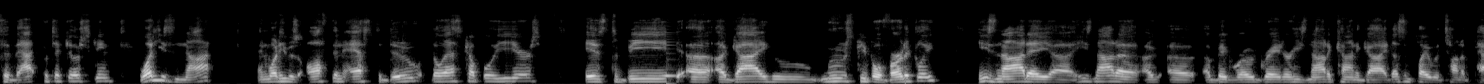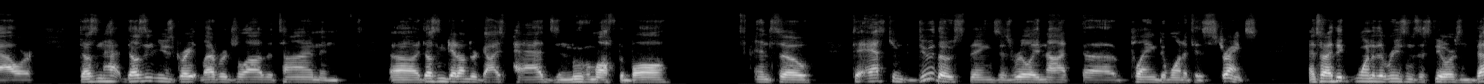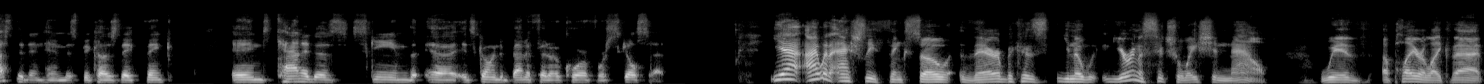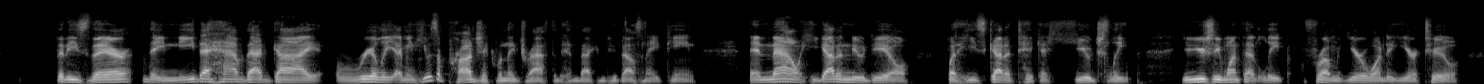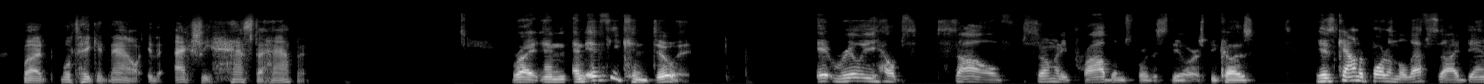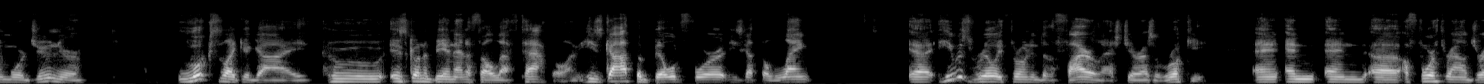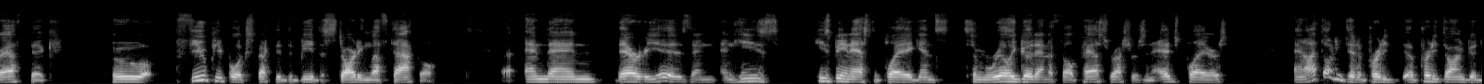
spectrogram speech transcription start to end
to that particular scheme. What he's not and what he was often asked to do the last couple of years is to be a, a guy who moves people vertically he's not a uh, he's not a, a, a big road grader. He's not a kind of guy. Doesn't play with ton of power. Doesn't have doesn't use great leverage a lot of the time, and uh, doesn't get under guys' pads and move them off the ball. And so to ask him to do those things is really not uh, playing to one of his strengths. And so I think one of the reasons the Steelers invested in him is because they think in Canada's scheme, uh, it's going to benefit Okorafor's skill set. Yeah, I would actually think so there because, you know, you're in a situation now with a player like that that he's there. They need to have that guy really. I mean, he was a project when they drafted him back in 2018. And now he got a new deal, but he's got to take a huge leap. You usually want that leap from year one to year two, but we'll take it now. It actually has to happen. Right. And and if he can do it, it really helps solve so many problems for the Steelers because his counterpart on the left side, Dan Moore Jr., looks like a guy who is going to be an NFL left tackle. I mean, he's got the build for it, he's got the length. Uh, he was really thrown into the fire last year as a rookie, and and and uh, a fourth round draft pick, who few people expected to be the starting left tackle, and then there he is, and and he's he's being asked to play against some really good NFL pass rushers and edge players. And I thought he did a pretty, a pretty darn good,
